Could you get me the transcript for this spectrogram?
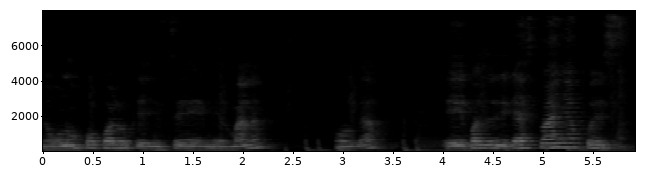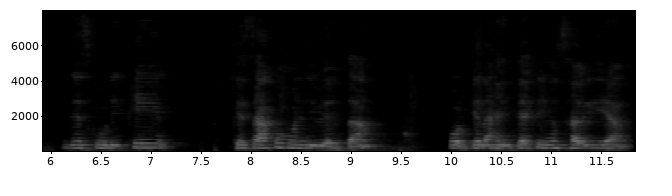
me uno un poco a lo que dice mi hermana, Olga. Eh, cuando llegué a España, pues descubrí que, que estaba como en libertad, porque la gente aquí no sabía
